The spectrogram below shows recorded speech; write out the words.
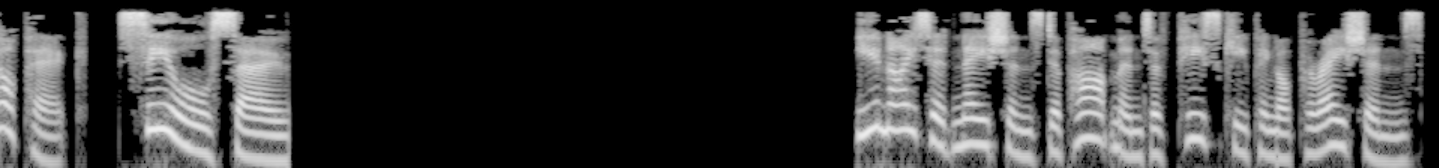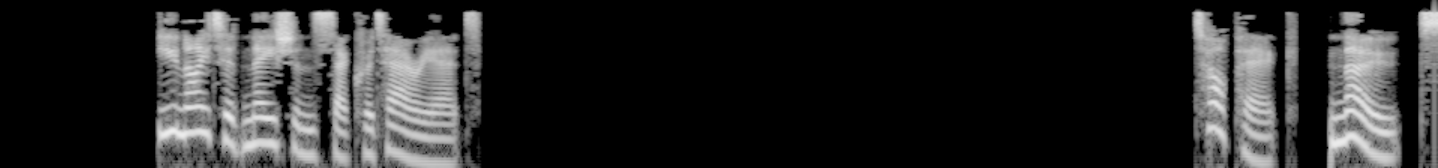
Topic. See also United Nations Department of Peacekeeping Operations United Nations Secretariat Topic Notes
